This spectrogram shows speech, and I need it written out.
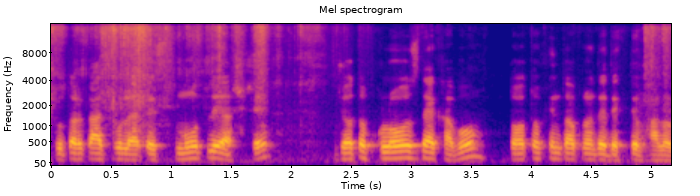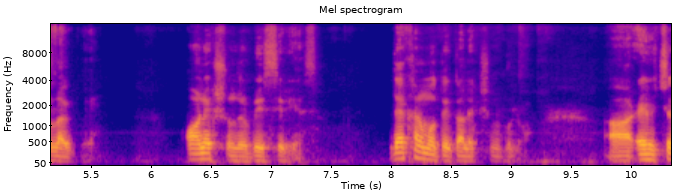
সুতার কাজগুলো এত স্মুথলি আসছে। যত ক্লোজ দেখাবো, তত কিন্তু আপনাদের দেখতে ভালো লাগবে। অনেক সুন্দর বি সিরিয়াস দেখার মতো কালেকশনগুলো আর এই হচ্ছে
